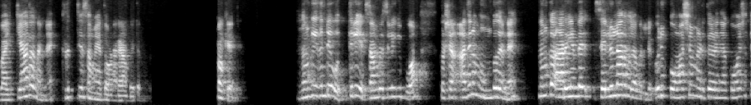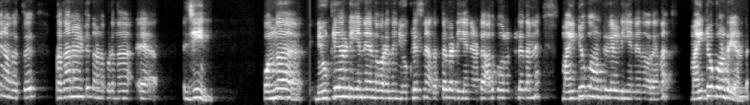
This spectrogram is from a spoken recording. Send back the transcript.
വയ്ക്കാതെ തന്നെ കൃത്യസമയത്ത് ഉണരാൻ പറ്റുന്നത്. ഓക്കെ നമുക്ക് ഇതിന്റെ ഒത്തിരി എക്സാമ്പിൾസിലേക്ക് പോവാം. പക്ഷെ അതിനു മുമ്പ് തന്നെ നമുക്ക് അറിയേണ്ട സെല്ലുലാർ ലെവലിൽ ഒരു കോശം എടുത്തു കഴിഞ്ഞാൽ കോശത്തിനകത്ത് പ്രധാനമായിട്ട് കാണപ്പെടുന്ന ജീൻ ഒന്ന് ന്യൂക്ലിയർ ഡി എൻ എ എന്ന് പറയുന്ന ന്യൂക്ലിയസിനകത്തുള്ള ഡി എൻ എ ഉണ്ട്. അതുപോലെ തന്നെ മൈറ്റോകോൺട്രിയൽ ഡി എൻ എ എന്ന് പറയുന്ന മൈറ്റോകോൺട്രിയ ഉണ്ട്.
